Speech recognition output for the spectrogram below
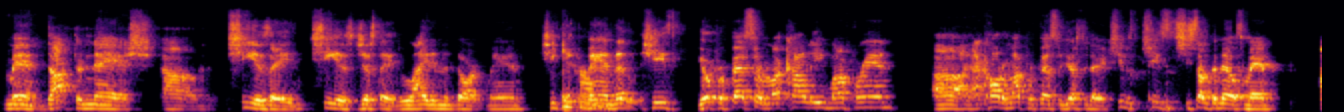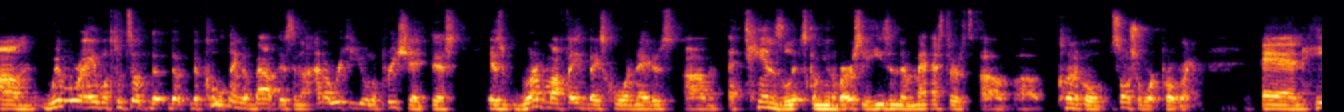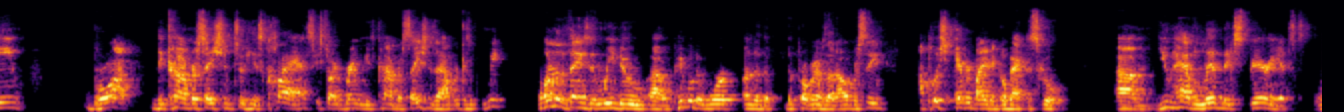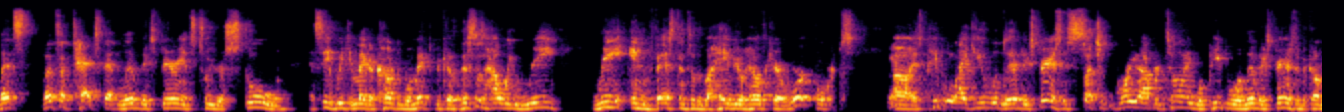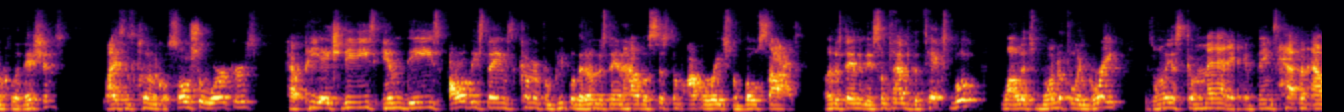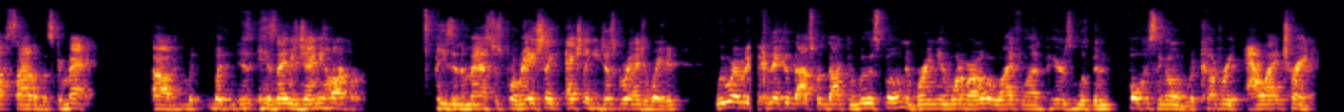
Man, Dr. Nash, um, she is a she is just a light in the dark, man. She can, man, that, she's your professor, my colleague, my friend. Uh, I called her my professor yesterday. She was she's she's something else, man. Um, we were able to. So the, the, the cool thing about this, and I know Ricky, you'll appreciate this is one of my faith-based coordinators um, attends Lipscomb University. He's in their master's of uh, clinical social work program, and he brought the conversation to his class. He started bringing these conversations out because we. One of the things that we do, uh, people that work under the, the programs that I oversee, I push everybody to go back to school. Um, you have lived experience. Let's let's attach that lived experience to your school and see if we can make a comfortable mix because this is how we re reinvest into the behavioral healthcare workforce. Yeah. Uh, is people like you with lived experience. It's such a great opportunity where people with lived experience to become clinicians, licensed clinical social workers, have PhDs, MDs, all these things coming from people that understand how the system operates from both sides. Understanding that sometimes the textbook, while it's wonderful and great, is only a schematic and things happen outside of the schematic. Um, but, but his name is Jamie Harper. He's in the master's program. Actually, actually, he just graduated we were able to connect the dots with Dr. Witherspoon and bring in one of our other Lifeline peers who has been focusing on recovery allied training.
